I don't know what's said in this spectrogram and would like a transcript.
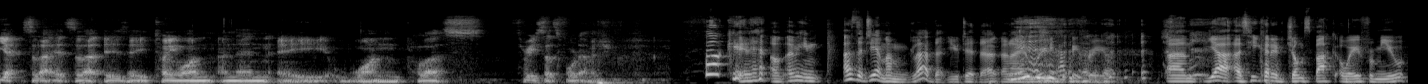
Yeah, so that hits. So that is a 21 and then a 1 plus 3, so that's 4 damage. Fucking hell. I mean, as a GM, I'm glad that you did that, and I'm really happy for you. Um, yeah, as he kind of jumps back away from you,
